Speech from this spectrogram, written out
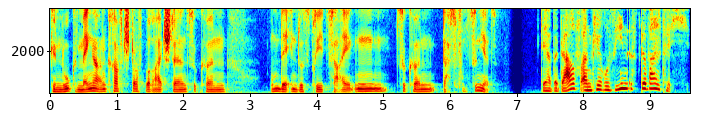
genug Menge an Kraftstoff bereitstellen zu können, um der Industrie zeigen zu können, das funktioniert. Der Bedarf an Kerosin ist gewaltig.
